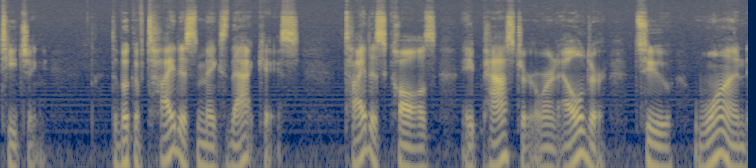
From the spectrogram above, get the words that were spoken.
teaching. The book of Titus makes that case. Titus calls a pastor or an elder to one,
